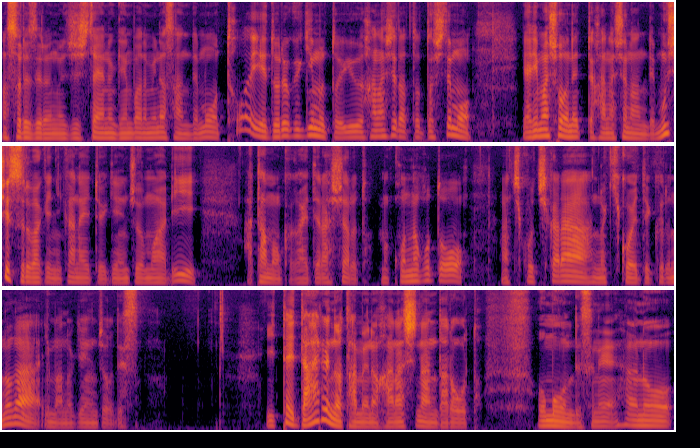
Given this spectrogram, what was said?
まあ、それぞれの自治体の現場の皆さんでもとはいえ努力義務という話だったとしてもやりましょうねって話なんで無視するわけにいかないという現状もあり頭を抱えてらっしゃると、まあ、こんなことをあちこちからの聞こえてくるのが今の現状です。一体誰のための話なんだろうと思うんですね。あの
